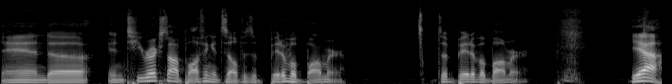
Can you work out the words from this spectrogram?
And, uh, and T-Rex not buffing itself is a bit of a bummer. It's a bit of a bummer. Yeah.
